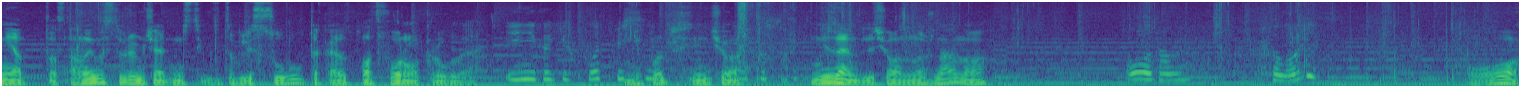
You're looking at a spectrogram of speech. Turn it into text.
Стороне от основной достопримечательности, где-то в лесу, такая вот платформа круглая. И никаких подписей. Ни подписи, ничего. Не знаем, для чего она нужна, но... О, там колодец. О,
